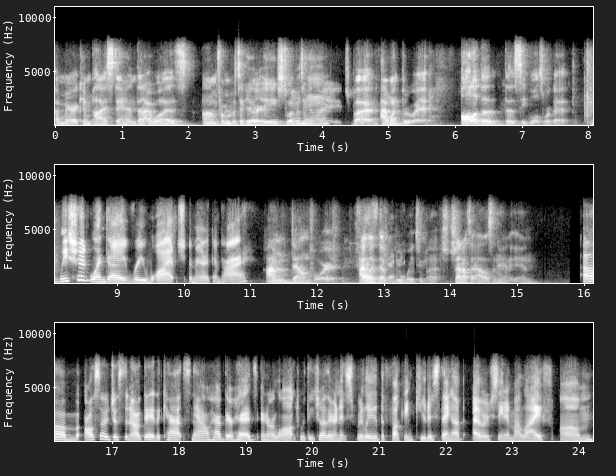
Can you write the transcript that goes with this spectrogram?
American Pie stand that I was um, from a particular age to a particular Mhm. age, but I went through it. All of the, the sequels were good. We should one day rewatch American Pie. I'm down for it. I like that movie way too much. Shout out to Alyson Hannigan. Um, also just an update, the cats now have their heads interlocked with each other and it's really the fucking cutest thing I've ever seen in my life. Um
